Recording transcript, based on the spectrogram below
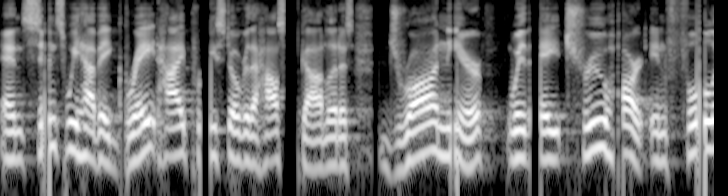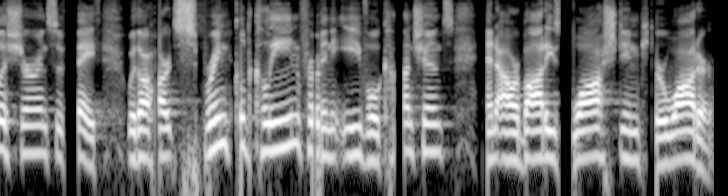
And since we have a great high priest over the house of God, let us draw near with a true heart in full assurance of faith, with our hearts sprinkled clean from an evil conscience and our bodies washed in pure water.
